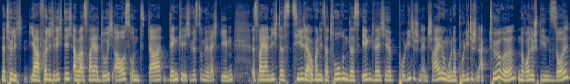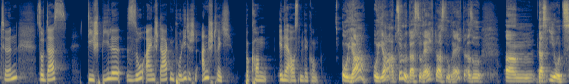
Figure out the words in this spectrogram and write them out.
Natürlich, ja, völlig richtig, aber es war ja durchaus, und da denke ich, wirst du mir recht geben, es war ja nicht das Ziel der Organisatoren, dass irgendwelche politischen Entscheidungen oder politischen Akteure eine Rolle spielen sollten, sodass die Spiele so einen starken politischen Anstrich bekommen in der Außenwirkung. Oh ja, oh ja, absolut, da hast du recht, da hast du recht. Also ähm, das IOC,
